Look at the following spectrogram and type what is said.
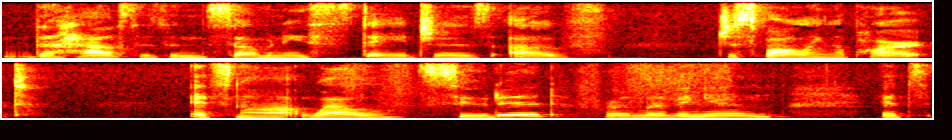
The house is in so many stages of just falling apart. It's not well suited for living in. It's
